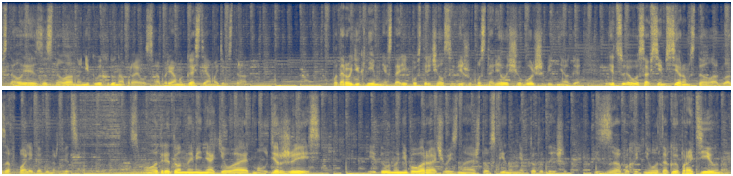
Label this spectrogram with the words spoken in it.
встал я из-за стола, но не к выходу направился, а прямо к гостям этим странным. По дороге к ним мне старик повстречался, вижу, постарел еще больше бедняга. Лицо его совсем серым стало, а глаза впали, как у мертвеца. Смотрит он на меня, кивает, мол, держись. Иду, но не поворачиваясь, зная, что в спину мне кто-то дышит. И запах от него такой противный,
